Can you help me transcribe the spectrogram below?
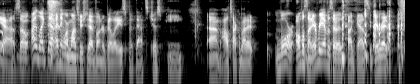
Yeah. So I like that. I think more monsters should have vulnerabilities, but that's just me. Um, I'll talk about it more almost on every episode of this podcast. So get ready.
